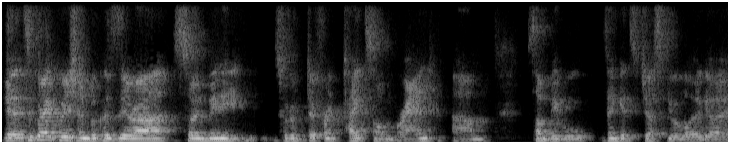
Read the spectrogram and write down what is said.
Yeah, it's a great question because there are so many sort of different takes on brand. Um, some people think it's just your logo,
